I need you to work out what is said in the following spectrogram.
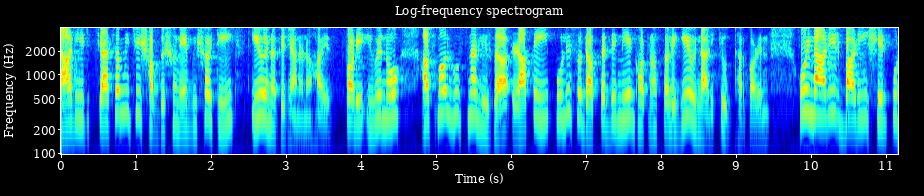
নারীর চেঁচামেচি শব্দ শুনে বিষয়টি ইউএনওকে জানানো হয়। পরে ইউএনও আসমাউল হুসনা লিজা রাতেই পুলিশ ও ডাক্তারদের নিয়ে ঘটনাস্থলে গিয়ে ওই নারীকে উদ্ধার করেন। ওই নারীর বাড়ি শেরপুর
